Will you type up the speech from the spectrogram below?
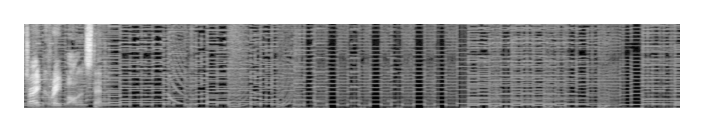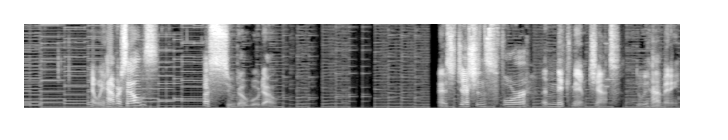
try a Great Ball instead. And we have ourselves a Sudowoodo. And suggestions for a nickname, chat. Do we have any?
